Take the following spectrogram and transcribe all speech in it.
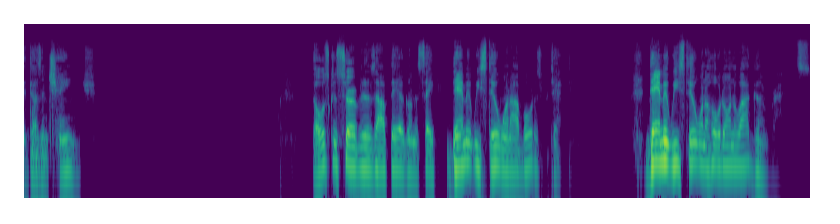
it doesn't change. Those conservatives out there are going to say, damn it, we still want our borders protected. Damn it, we still want to hold on to our gun rights.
